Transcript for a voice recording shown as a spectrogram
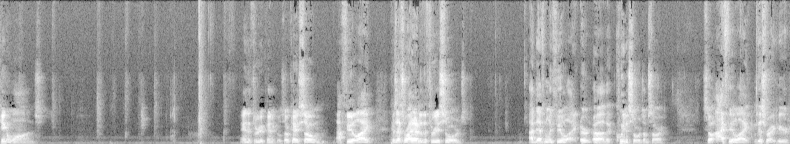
King of Wands. And the Three of Pentacles. Okay, so I feel like, because that's right under the Three of Swords. I definitely feel like, or uh, the Queen of Swords, I'm sorry. So I feel like this right here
